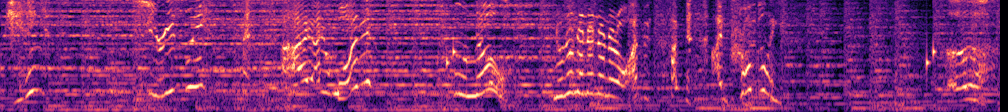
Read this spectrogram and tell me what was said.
You kidding? Seriously? I, I won? Oh no! No, no, no, no, no, no! I'm, I'm, I'm crumbling! Ugh.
